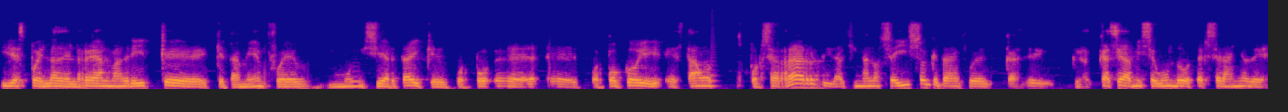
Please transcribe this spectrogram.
y después la del Real Madrid, que, que también fue muy cierta y que por, eh, eh, por poco estábamos por cerrar y al final no se hizo, que también fue casi, casi a mi segundo o tercer año de,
